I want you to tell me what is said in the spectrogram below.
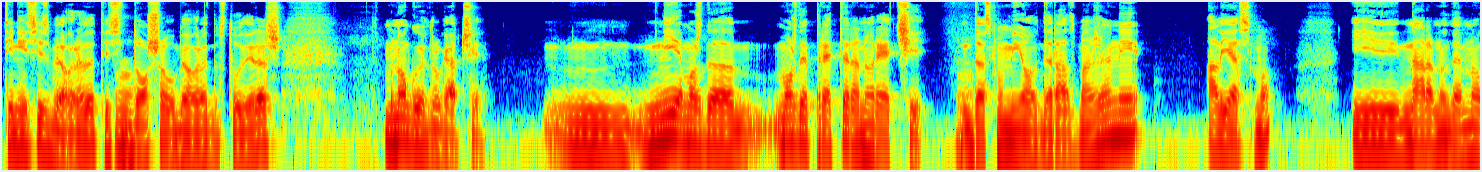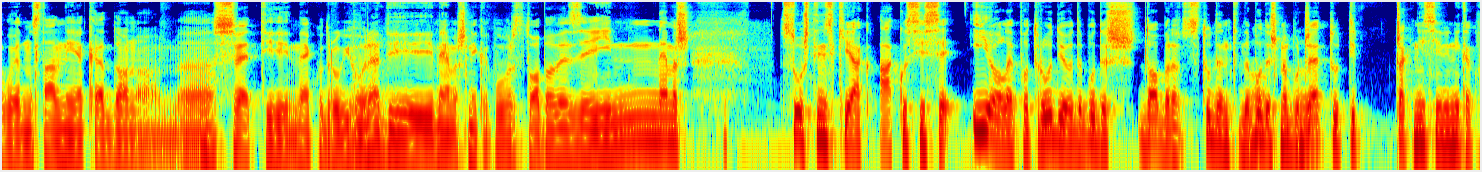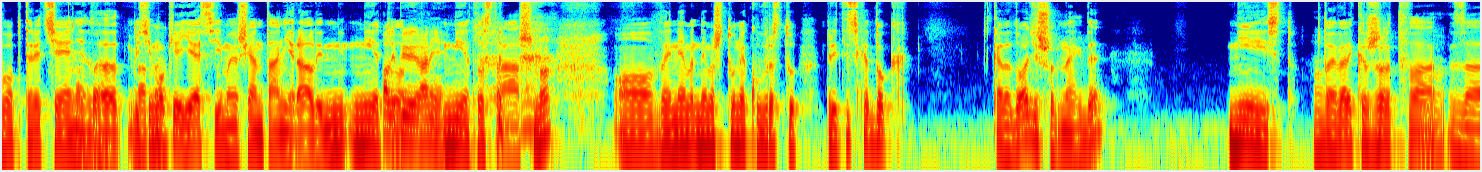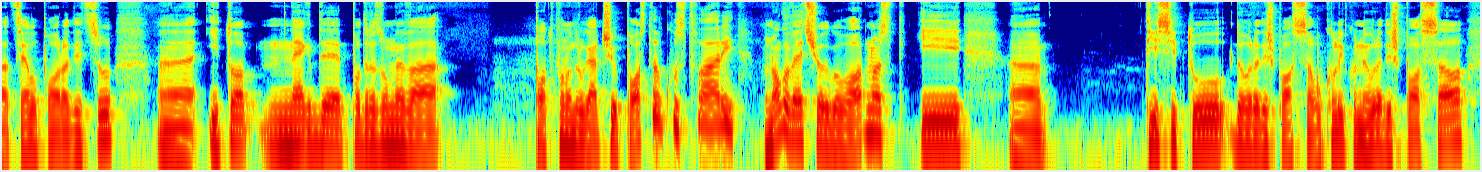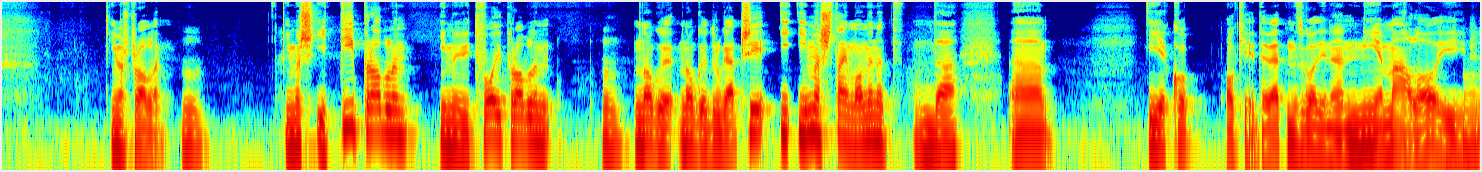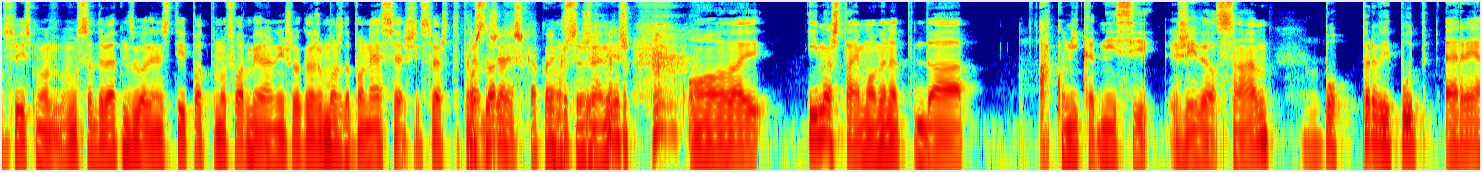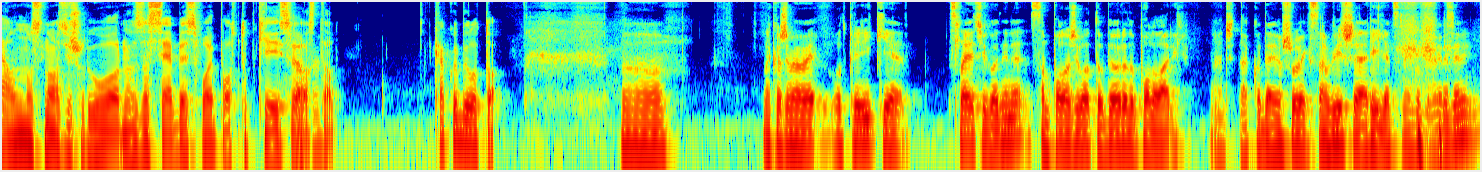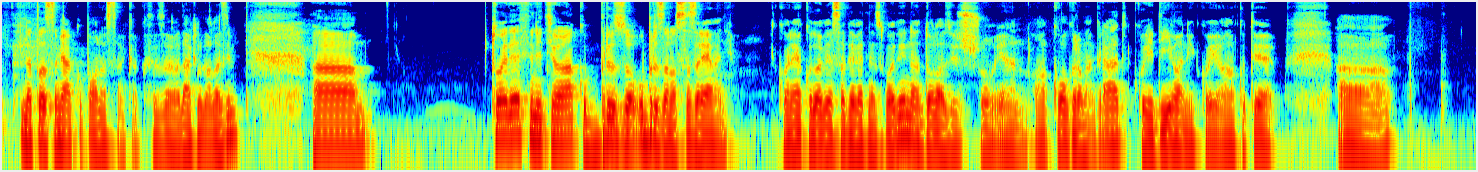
ti nisi iz Beograda, ti si mm. došao u Beograd da studiraš, mnogo je drugačije. Mm, nije možda, možda je preterano reći mm. da smo mi ovde razmaženi, ali jesmo. I naravno da je mnogo jednostavnije kad ono, uh, sve ti neko drugi uradi i nemaš nikakvu vrstu obaveze i nemaš suštinski ako, ako si se i ole potrudio da budeš dobar student, da budeš na budžetu, ti čak nisi ni nikakvo opterećenje. Tako za, mislim, ok, jesi, ima još jedan tanjir, ali nije to, ali nije to strašno. Ove, ovaj, nema, nemaš tu neku vrstu pritiska, dok kada dođeš od negde, nije isto. To je velika žrtva za celu porodicu e, i to negde podrazumeva potpuno drugačiju postavku stvari, mnogo veću odgovornost i e, ti si tu da uradiš posao. Ukoliko ne uradiš posao, imaš problem. Mm. Imaš i ti problem, imaju i tvoj problem, mm. mnogo, je, mnogo je drugačije i imaš taj moment da uh, iako ok, 19 godina nije malo i mm. svi smo sa 19 godina si ti potpuno formirani, što kaže, možda poneseš i sve što treba. Možda se ženiš, kako nekako. Možda se ženiš. ovaj, imaš taj moment da ako nikad nisi živeo sam, po prvi put realno snosiš odgovornost za sebe, svoje postupke i sve Tako. ostalo. Kako je bilo to? Uh, da kažem, ove, od prilike sledeće godine sam pola života u Beogradu, pola u Arilju. Znači, tako da još uvek sam više ariljac nego Beograđani. Na to sam jako ponosan, kako se zove, odakle dolazim. Uh, to je definitivno onako brzo, ubrzano sazrevanje koje neko dobija sa 19 godina, dolaziš u jedan onako ogroman grad koji je divan i koji onako te a,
